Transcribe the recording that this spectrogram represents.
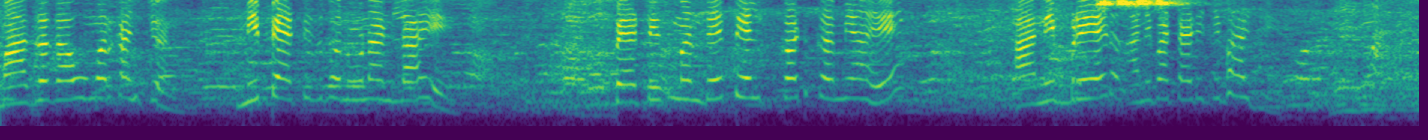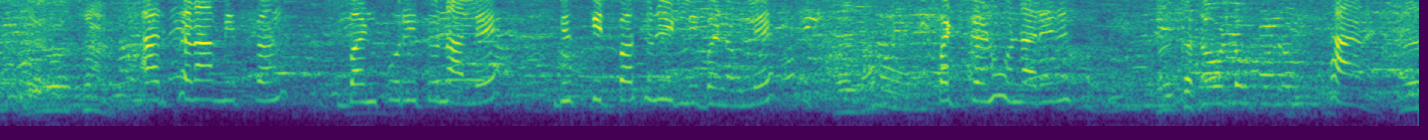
माझं गाव उमर कांचन मी पॅटीस बनवून आणलं आहे. पॅटीसमध्ये तेलकट कमी आहे आणि ब्रेड आणि बटाट्याची भाजी. अर्चना अमित कंग बनपुरीतून आले. बिस्किटपासून इडली बनवले. होय का? पटकन होणारी रेसिपी हे कसा वाटला उपक्रम? छान आहे.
